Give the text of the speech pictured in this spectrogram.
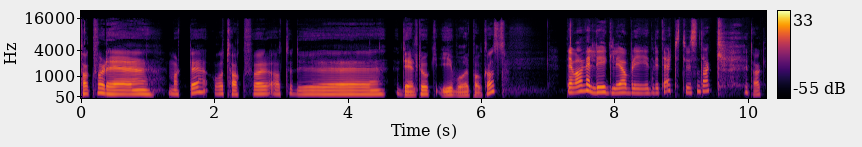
Takk for det, Marte, og takk for at du eh, deltok i vår podkast. Det var veldig hyggelig å bli invitert. Tusen takk. Takk.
